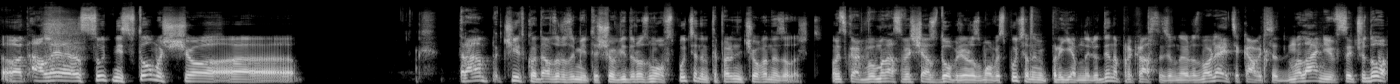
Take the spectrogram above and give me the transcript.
От, але сутність в тому, що е, Трамп чітко дав зрозуміти, що від розмов з Путіним тепер нічого не залежить. Він сказав, у нас весь час добрі розмови з Путіним, приємна людина, прекрасно зі мною розмовляє, цікавиться Меланією, все чудово,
